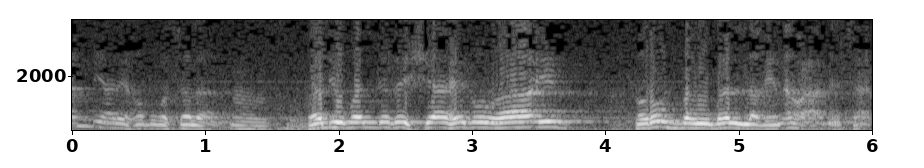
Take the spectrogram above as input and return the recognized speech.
عني عليه الصلاة والسلام. فليبلغ الشاهد الغائب فرب مبلغ اوعى من سامع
